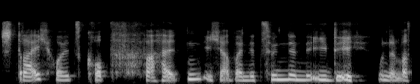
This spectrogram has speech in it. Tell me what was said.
Streichholzkopfverhalten, ich habe eine zündende Idee und dann was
